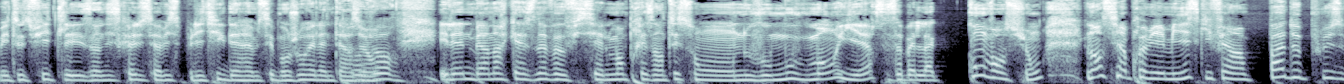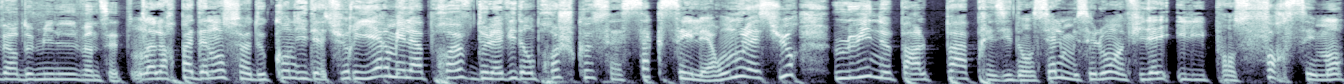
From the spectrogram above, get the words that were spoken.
Mais tout de suite, les indiscrets du service politique d'RMC. Bonjour Hélène Terzian. Bonjour. Hélène Bernard Cazeneuve a officiellement présenté son nouveau mouvement hier. Ça s'appelle la Convention. L'ancien Premier ministre qui fait un pas de plus vers 2027. Alors pas d'annonce de candidature hier, mais la preuve de la vie d'un proche que ça s'accélère. On nous l'assure, lui ne parle pas présidentiel, mais selon un fidèle, il y pense forcément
